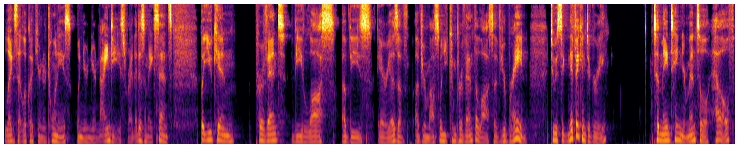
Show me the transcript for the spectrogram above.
legs that look like you're in your 20s when you're in your 90s, right? That doesn't make sense. But you can prevent the loss of these areas of, of your muscle and you can prevent the loss of your brain to a significant degree to maintain your mental health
